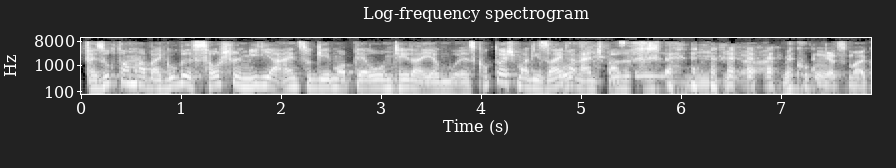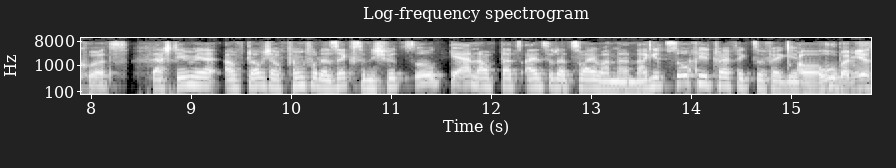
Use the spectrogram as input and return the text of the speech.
versucht doch mal bei Google Social Media einzugeben, ob der OMT da irgendwo ist. Guckt euch mal die Seite an, einen Spaß. wir gucken jetzt mal kurz. Da stehen wir auf, glaube ich, auf fünf oder sechs und ich würde so gern auf Platz eins oder zwei wandern. Da gibt es so viel Traffic zu vergeben. Oh, bei mir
